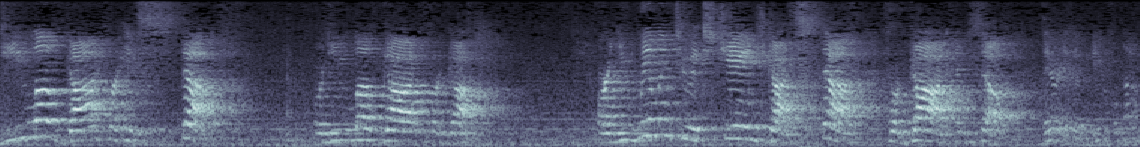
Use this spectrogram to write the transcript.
do you love God for his stuff, or do you love God for God? Are you willing to exchange God's stuff for God himself? There is a beautiful God.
